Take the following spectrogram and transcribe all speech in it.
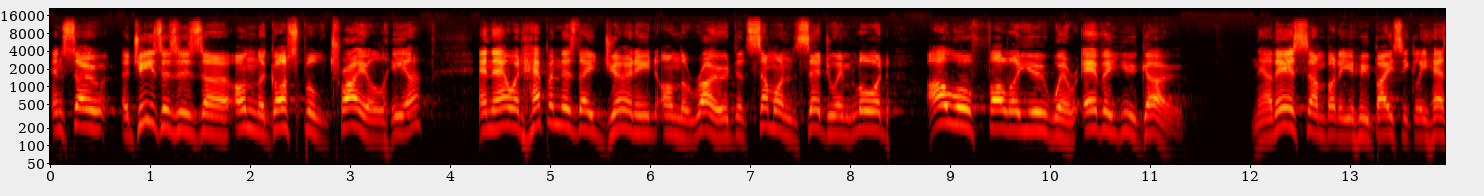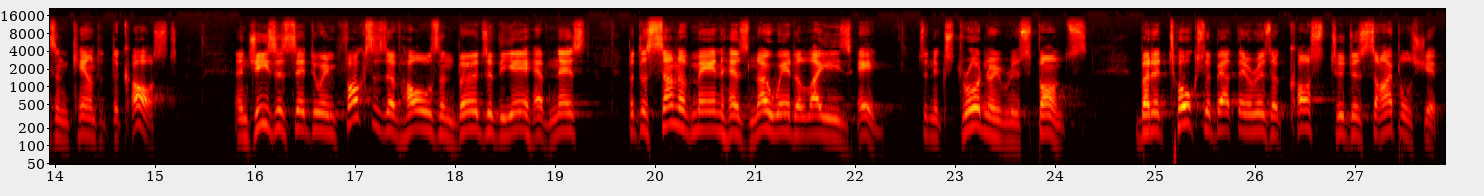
And so uh, Jesus is uh, on the gospel trail here. And now it happened as they journeyed on the road that someone said to him, Lord, I will follow you wherever you go. Now there's somebody who basically hasn't counted the cost. And Jesus said to him, Foxes have holes and birds of the air have nests, but the Son of Man has nowhere to lay his head. It's an extraordinary response, but it talks about there is a cost to discipleship.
